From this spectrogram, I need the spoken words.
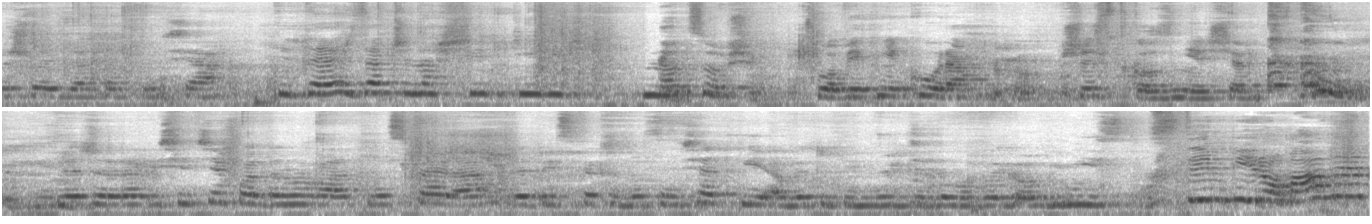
wyszłeś za tatusia? Ty też zaczynasz się dziwić. No cóż, człowiek nie kura. Wszystko zniesie. Widzę, że robi się ciepła domowa atmosfera. Lepiej skaczę do sąsiadki, aby tu pilnujcie domowego ogniska. Z tym piromanem?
